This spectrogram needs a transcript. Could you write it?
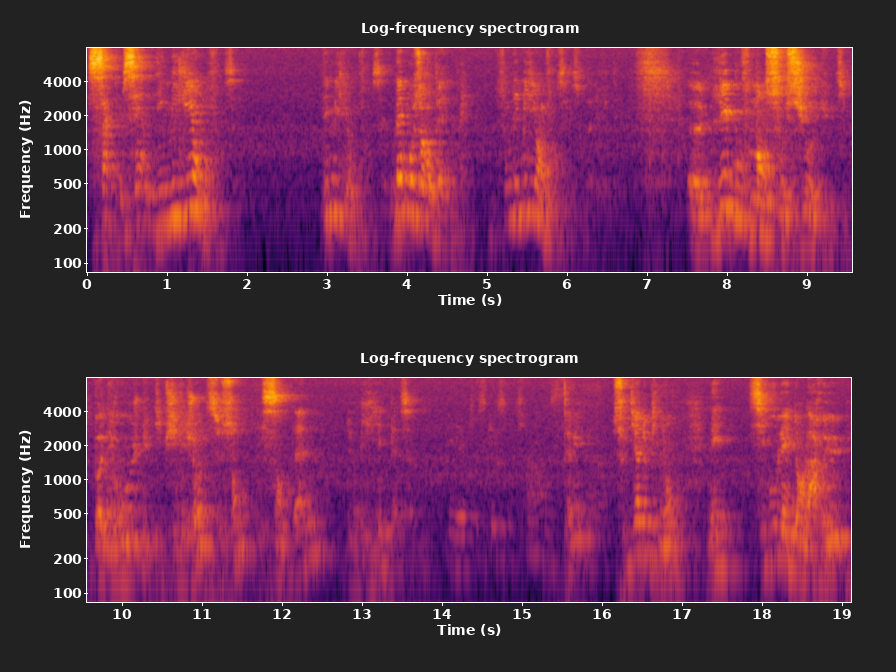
Ça concerne des millions de Français. Des millions de Français, même aux Européennes. Ce sont des millions de Français qui sont allés voter. Euh, les mouvements sociaux du type bonnet rouge, du type gilet jaune, ce sont des centaines de milliers de personnes. Et tout ce qui est soutien aussi. Ah oui, soutien d'opinion. Mais si vous voulez, dans la rue,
